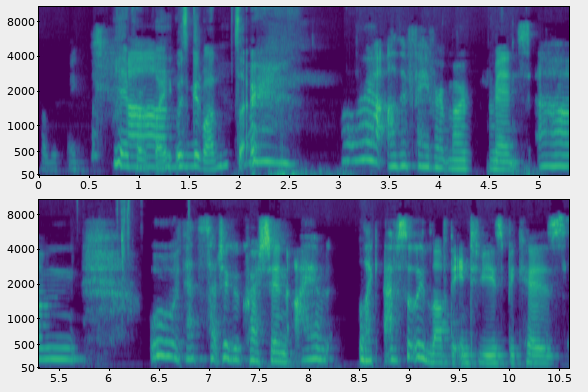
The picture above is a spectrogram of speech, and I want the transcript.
probably. Yeah, probably. Um, it was a good one. So, What were our other favorite moments? Um, oh, that's such a good question. I have like absolutely loved the interviews because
